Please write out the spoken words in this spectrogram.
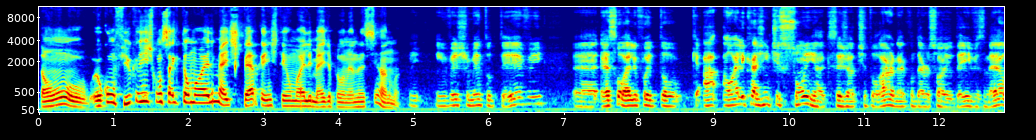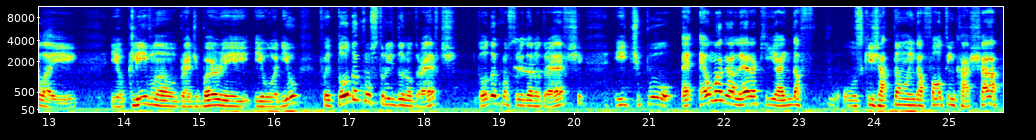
Então, eu confio que a gente consegue ter uma OL média. Espero que a gente tenha uma OL média, pelo menos, nesse ano, mano. investimento teve. é, essa OL foi. to- A, a OL que a gente sonha que seja titular, né? Com o Darius e o Davis nela e, e o Cleveland, o Bradbury e o O'Neal, foi toda construída no draft. Toda construída no draft. E, tipo, é, é uma galera que ainda. Os que já estão ainda falta encaixar.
